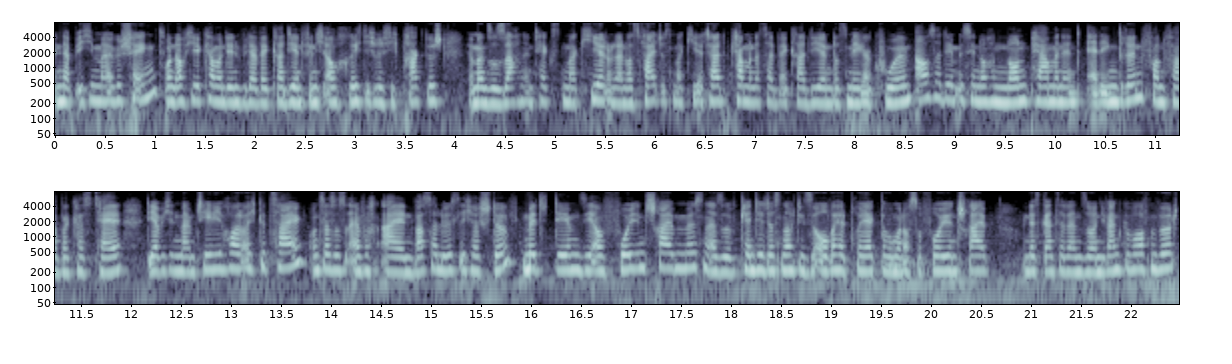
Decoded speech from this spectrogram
Den habe ich ihm mal geschenkt. Und auch hier kann man den wieder wegradieren. Finde ich auch richtig, richtig praktisch. Wenn man so Sachen in Texten markiert und dann was Falsches markiert hat, kann man das halt wegradieren. Das ist mega cool. Außerdem ist hier noch ein Non-Permanent Edding drin von Faber-Castell. Die habe ich in meinem Teddy Haul euch gezeigt. Und das ist einfach ein wasserlöslicher Stift, mit dem sie auf Folien schreiben müssen. Also kennt ihr das noch, diese Overhead-Projekte, wo man auf so Folien schreibt und das Ganze dann so an die Wand geworfen wird.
